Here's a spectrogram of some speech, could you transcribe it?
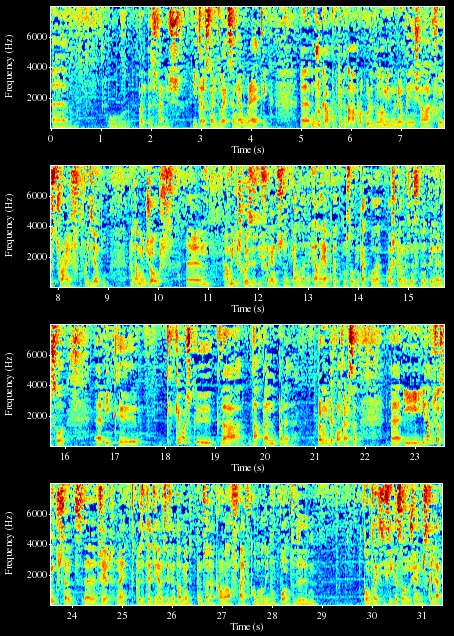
uh, pronto, depois as várias iterações do Hexen, né, o Heretic, Uh, um jogo que há pouco tempo andava à procura do nome e demorei um bocadinho a chegar lá, que foi o Strife, por exemplo. Portanto, há muitos jogos, uh, há muitas coisas diferentes naquela, naquela época que começou a brincar com, a, com as câmaras na, na, primeira pessoa uh, e que, que eu acho que, que dá, dá pano para, para muita conversa. e, e talvez fosse interessante ver, não é? Depois até tivemos eventualmente, podemos olhar para um Half-Life como ali um ponto de complexificação do género, se calhar.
